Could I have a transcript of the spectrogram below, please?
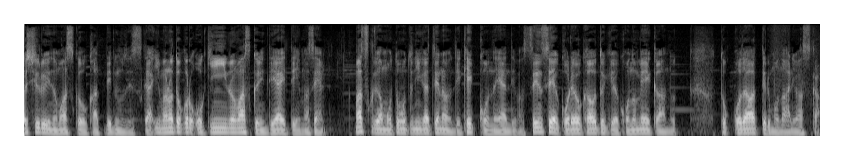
う種類のマスクを買っているのですが、今のところお気に入りのマスクに出会えていません。マスクがもともと苦手なので結構悩んでます。先生はこれを買うときはこのメーカーのとこだわってるものありますか？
